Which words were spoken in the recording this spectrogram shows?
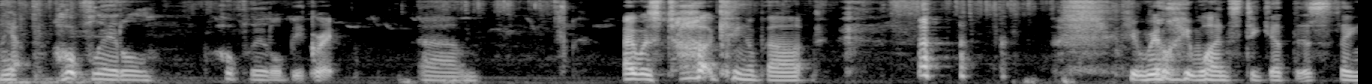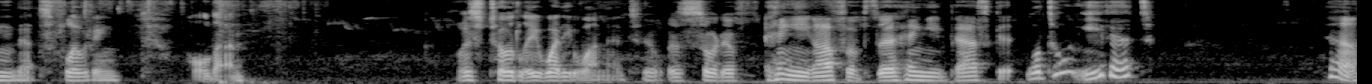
yeah, hopefully it'll hopefully it'll be great. Um, I was talking about he really wants to get this thing that's floating. Hold on was totally what he wanted. It was sort of hanging off of the hanging basket. Well, don't eat it. Yeah,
